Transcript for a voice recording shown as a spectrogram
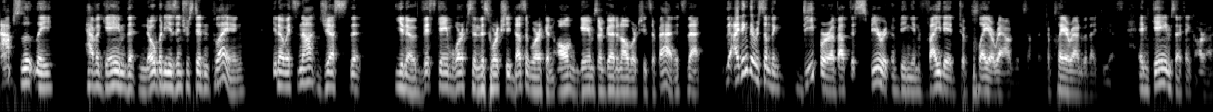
absolutely have a game that nobody is interested in playing you know it's not just that you know this game works and this worksheet doesn't work and all games are good and all worksheets are bad it's that I think there is something deeper about the spirit of being invited to play around with something, to play around with ideas. And games, I think, are a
